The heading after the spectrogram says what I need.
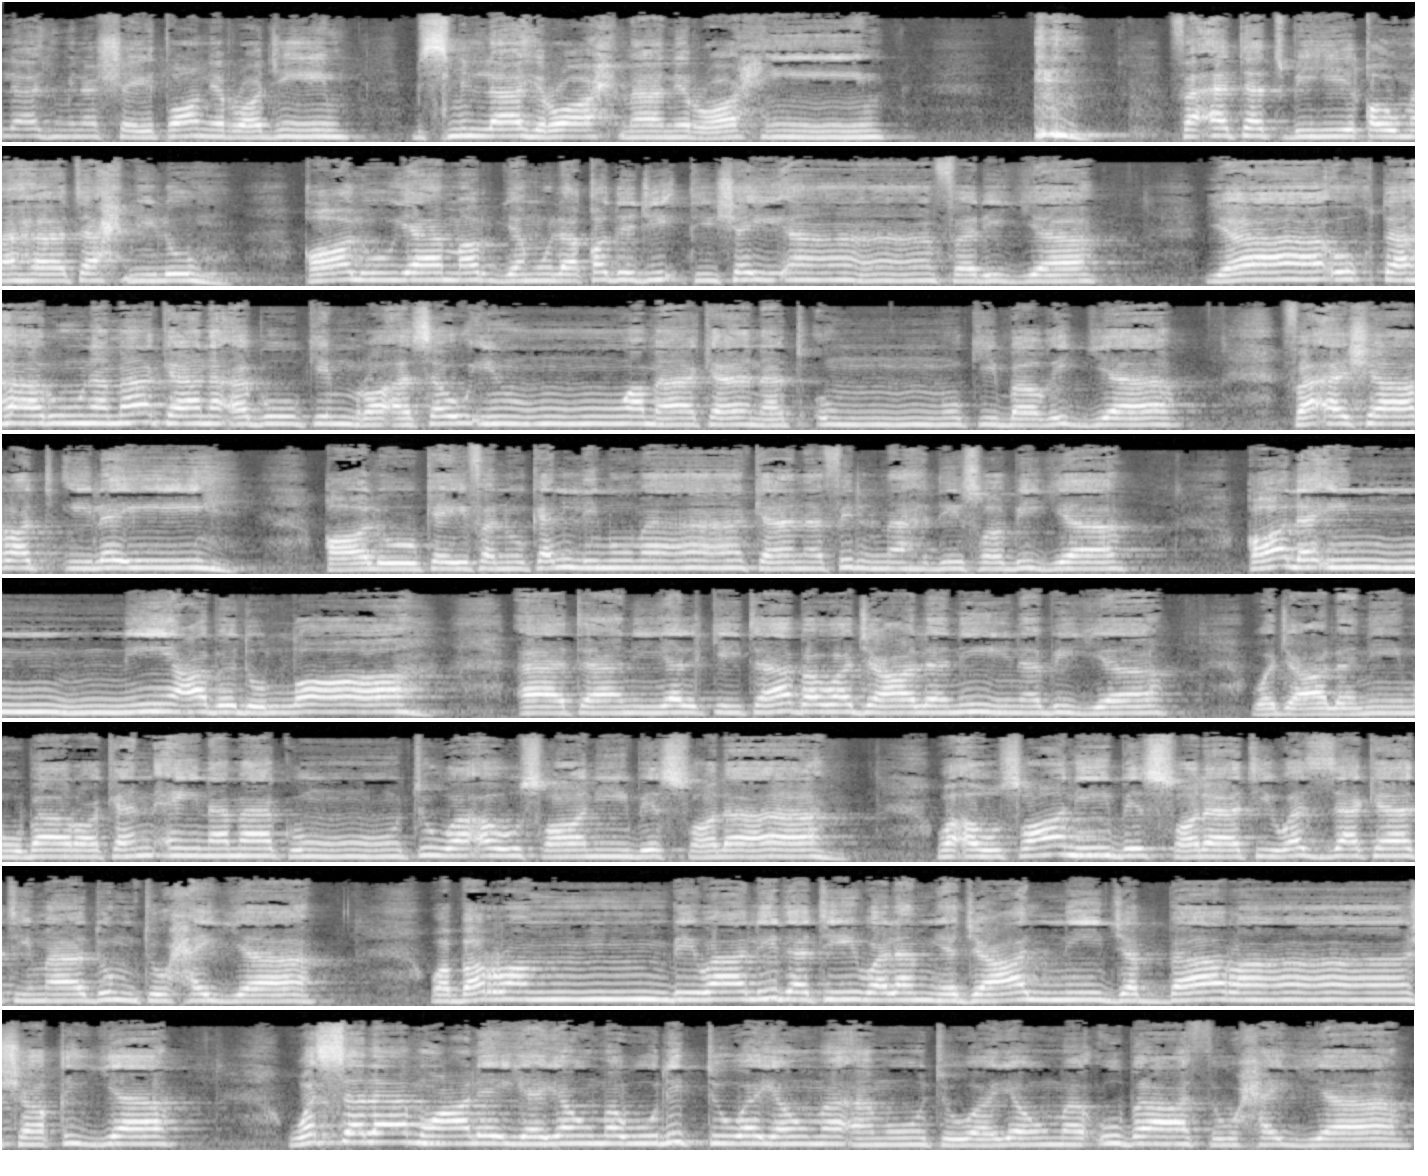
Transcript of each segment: بالله من الشيطان الرجيم. بسم الله الرحمن الرحيم. فأتت به قومها تحمله. قالوا يا مريم لقد جئت شيئا فريا. يا أخت هارون ما كان أبوك امرأ سوء وما كانت أمك بغيا؟ فأشارت إليه قالوا كيف نكلم من كان في المهد صبيا؟ قال إني عبد الله آتاني الكتاب وجعلني نبيا. وجعلني مباركا أينما كنت وأوصاني بالصلاة. وأوصاني بالصلاة والزكاة ما دمت حيا. وبرا بوالدتي ولم يجعلني جبارا شقيا. والسلام علي يوم ولدت ويوم أموت ويوم أبعث حيا.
